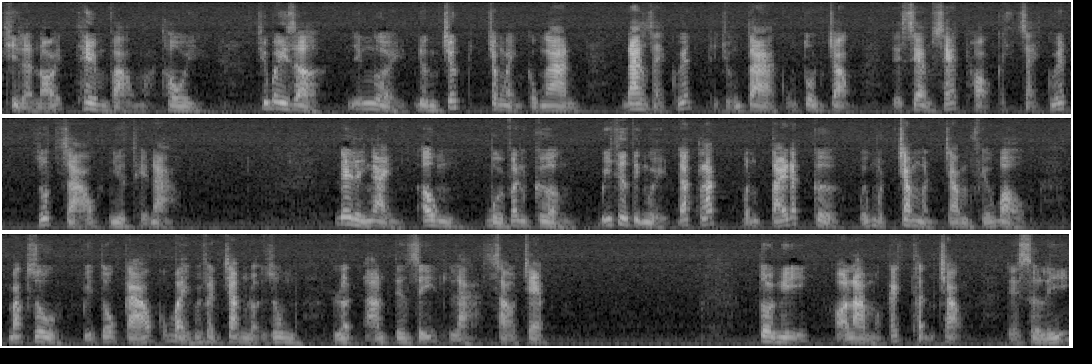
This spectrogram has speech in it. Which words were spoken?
chỉ là nói thêm vào mà thôi. Chứ bây giờ những người đương chức trong ngành công an đang giải quyết thì chúng ta cũng tôn trọng để xem xét họ cách giải quyết rút giáo như thế nào. Đây là hình ảnh ông Bùi Văn Cường, bí thư tỉnh ủy Đắk lắc vẫn tái đắc cử với 100% phiếu bầu, mặc dù bị tố cáo có 70% nội dung luận án tiến sĩ là sao chép. Tôi nghĩ họ làm một cách thận trọng để xử lý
